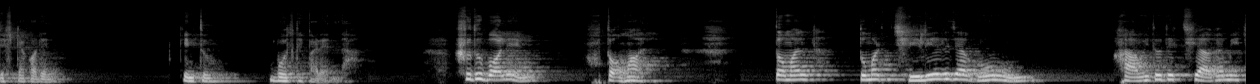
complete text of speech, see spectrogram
চেষ্টা করেন, কিন্তু বলতে পারেন না। শুধু বলেন, তমাল তমাল, তোমার ছেলের যা গুণ, আমি তো দেখছি আগামীর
